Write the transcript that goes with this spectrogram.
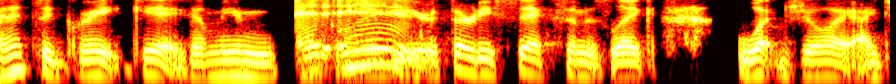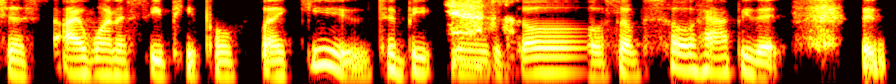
And it's a great gig. I mean, it is. You're 36, and it's like, what joy! I just I want to see people like you to be yeah. able to go. So I'm so happy that that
